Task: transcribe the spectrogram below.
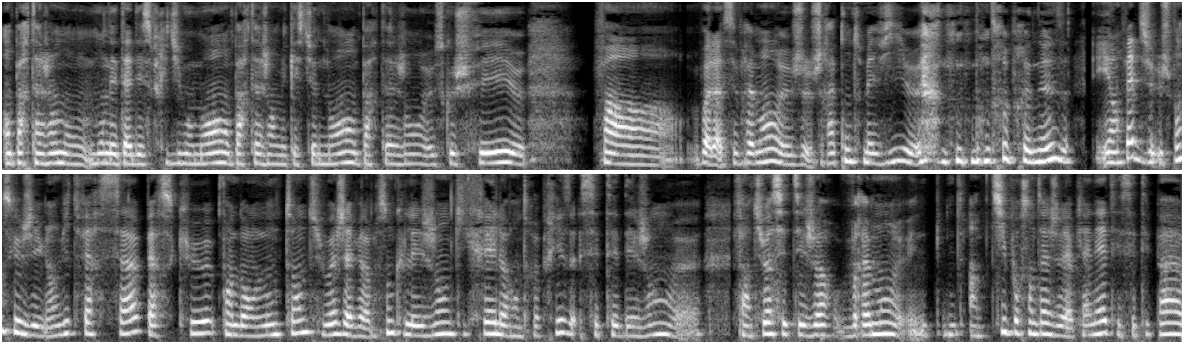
en partageant mon, mon état d'esprit du moment, en partageant mes questionnements, en partageant euh, ce que je fais, Enfin, voilà, c'est vraiment, euh, je, je, raconte ma vie euh, d'entrepreneuse. Et en fait, je, je pense que j'ai eu envie de faire ça parce que pendant longtemps, tu vois, j'avais l'impression que les gens qui créaient leur entreprise, c'était des gens, euh, enfin, tu vois, c'était genre vraiment un petit pourcentage de la planète et c'était pas,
